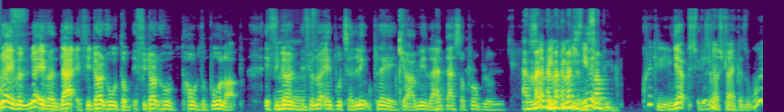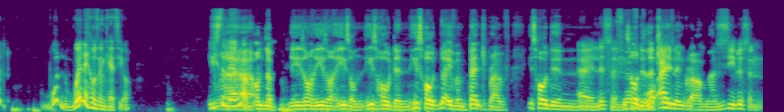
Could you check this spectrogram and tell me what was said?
not even, not even that. If you don't hold the, if you don't hold hold the ball up, if you don't, Mm. if you're not able to link play, do you know what I mean? Like And- that's a problem. and So man, wait, and man, and man just even- sub you. Quickly. Yep, Speaking exactly. of strikers, what, what, where the hell's Nketiah? Is he still there? Uh, on the he's on he's on he's on he's holding he's holding not even bench bruv he's holding Hey, listen. he's holding the what I'd- training ground man See, listen.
